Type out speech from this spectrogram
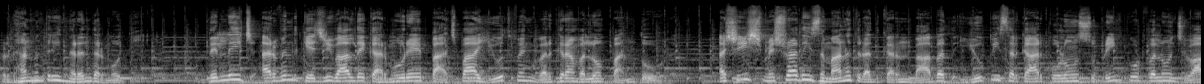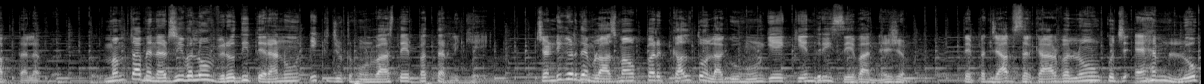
ਪ੍ਰਧਾਨ ਮੰਤਰੀ ਨਰਿੰਦਰ ਮੋਦੀ। ਦਿੱਲੀ 'ਚ ਅਰਵਿੰਦ ਕੇਜਰੀਵਾਲ ਦੇ ਘਰ ਮੂਰੇ ਭਾਜਪਾ ਯੂਥ ਵਿੰਗ ਵਰਕਰਾਂ ਵੱਲੋਂ ਤੋੜ। ਅਸ਼ੀਸ਼ ਮਿਸ਼ਰਾ ਦੀ ਜ਼ਮਾਨਤ ਰੱਦ ਕਰਨ ਬਾਬਤ ਯੂਪੀ ਸਰਕਾਰ ਕੋਲੋਂ ਸੁਪਰੀਮ ਕੋਰਟ ਵੱਲੋਂ ਜਵਾਬ ਤਲਬ। ਮਮਤਾ ਬੈਨਰਜੀ ਵੱਲੋਂ ਵਿਰੋਧੀ ਧਿਰਾਂ ਨੂੰ ਇਕਜੁੱਟ ਹੋਣ ਵਾਸਤੇ ਪੱਤਰ ਲਿਖੇ। ਚੰਡੀਗੜ੍ਹ ਦੇ ਮੁਲਾਜ਼ਮਾਂ ਉੱਪਰ ਕੱਲ ਤੋਂ ਲਾਗੂ ਹੋਣਗੇ ਕੇਂਦਰੀ ਸੇਵਾ ਨਿਯਮ ਤੇ ਪੰਜਾਬ ਸਰਕਾਰ ਵੱਲੋਂ ਕੁਝ ਅਹਿਮ ਲੋਕ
